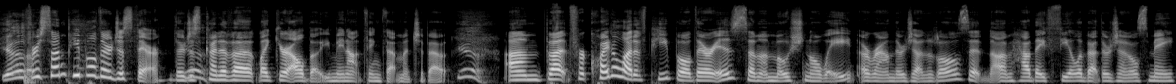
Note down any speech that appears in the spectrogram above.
Yeah. For some people, they're just there. They're Yeah. just kind of a like your elbow. You may not think that much about. Yeah. Um, but for quite a lot of people, there is some emotional weight around their genitals. And um, how they feel about their genitals may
